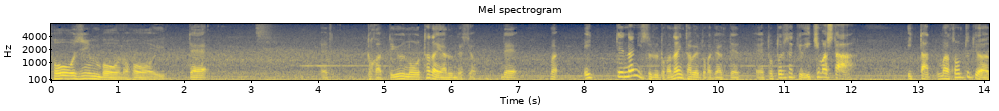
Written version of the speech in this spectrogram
東尋坊の方行ってえとかっていうのをただやるんですよ。で、まあ、行って何するとか何食べるとかじゃなくて、え鳥取砂丘行きました。行った。まあその時は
